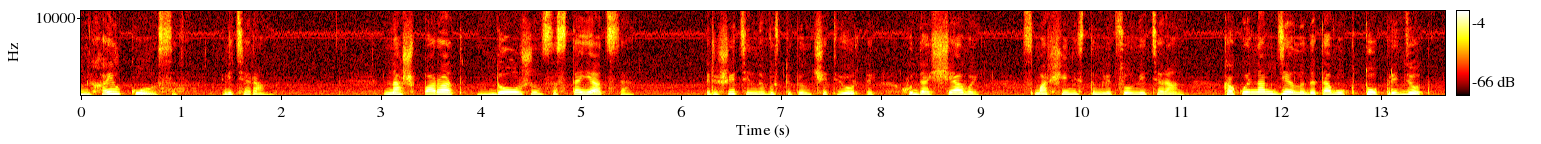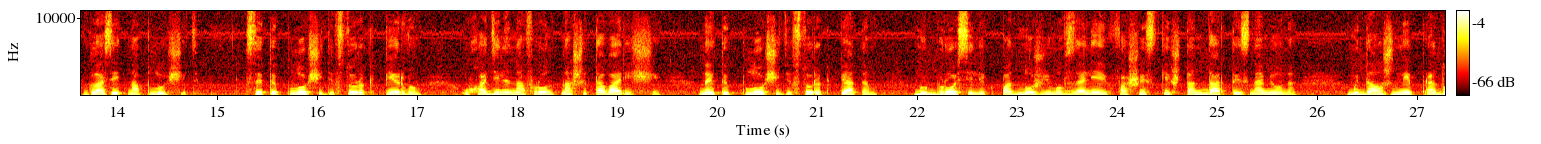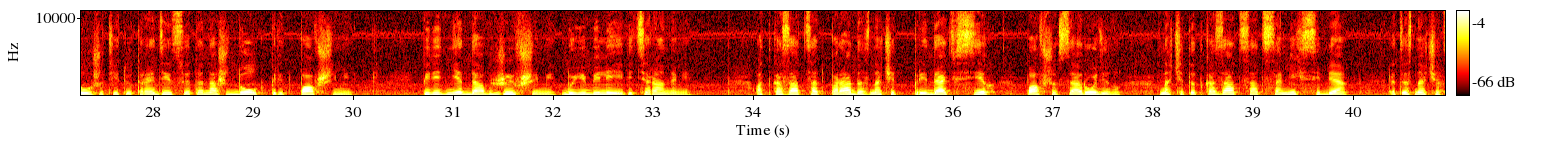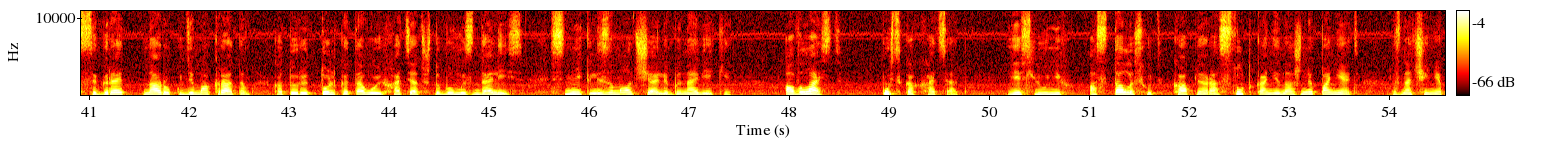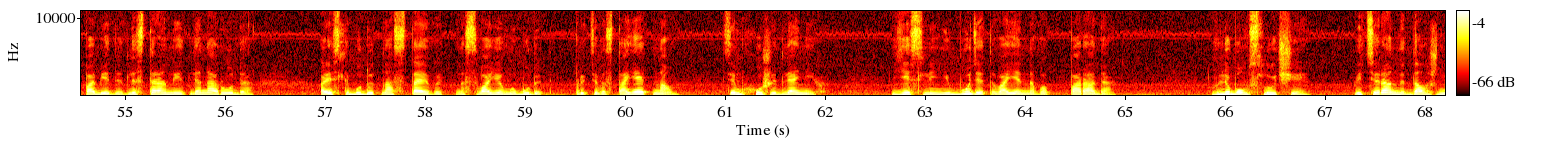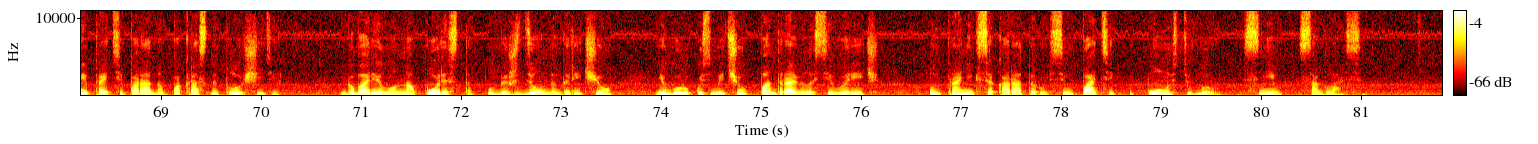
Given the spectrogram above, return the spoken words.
Михаил Колосов, ветеран. Наш парад должен состояться, решительно выступил четвертый, худощавый, с морщинистым лицом ветеран. Какое нам дело до того, кто придет глазеть на площадь? С этой площади в 41-м уходили на фронт наши товарищи. На этой площади в 45-м мы бросили к подножию мавзолея фашистские штандарты и знамена. Мы должны продолжить эту традицию. Это наш долг перед павшими, перед недовжившими до юбилея ветеранами. Отказаться от парада значит предать всех павших за Родину, значит отказаться от самих себя. Это значит сыграть на руку демократам, которые только того и хотят, чтобы мы сдались, сникли, замолчали бы навеки. А власть пусть как хотят. Если у них осталась хоть капля рассудка, они должны понять значение победы для страны, для народа. А если будут настаивать на своем и будут противостоять нам, тем хуже для них. Если не будет военного парада, в любом случае ветераны должны пройти парадом по Красной площади. Говорил он напористо, убежденно, горячо. Егору Кузьмичу понравилась его речь. Он проникся к оратору симпатией и полностью был с ним согласен.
